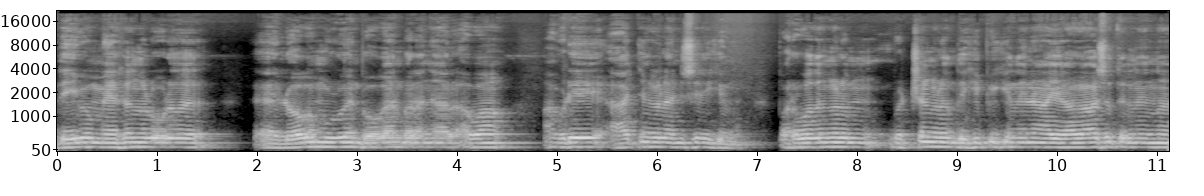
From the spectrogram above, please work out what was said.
ദൈവം മേഘങ്ങളോട് ലോകം മുഴുവൻ പോകാൻ പറഞ്ഞാൽ അവ അവിടെ ആജ്ഞകൾ അനുസരിക്കുന്നു. പർവതങ്ങളും വൃക്ഷങ്ങളും ദഹിപ്പിക്കുന്നതിനായി ആകാശത്തിൽ നിന്ന്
